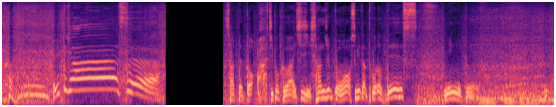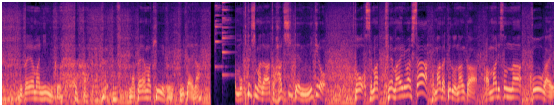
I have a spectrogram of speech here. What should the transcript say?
行ってきます！さてと時刻は1時30分を過ぎたところです。ニンニくん豚山ニンニくん 中山筋肉みたいな。目的地まであと8.2キロ。と迫ってまいりました。まだけどなんかあんまりそんな郊外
